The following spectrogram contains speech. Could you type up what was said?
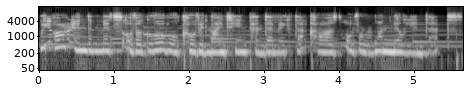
We are in the midst of a global COVID 19 pandemic that caused over 1 million deaths.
